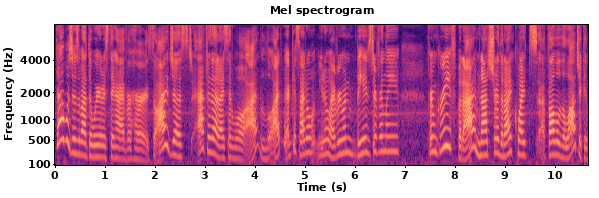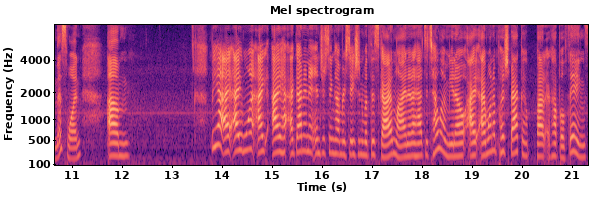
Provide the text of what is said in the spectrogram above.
that was just about the weirdest thing I ever heard. So I just after that I said, well, I, I, I guess I don't, you know, everyone behaves differently from grief, but I'm not sure that I quite follow the logic in this one. Um, but yeah, I, I want I, I I got in an interesting conversation with this guy online, and I had to tell him, you know, I I want to push back about a couple things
